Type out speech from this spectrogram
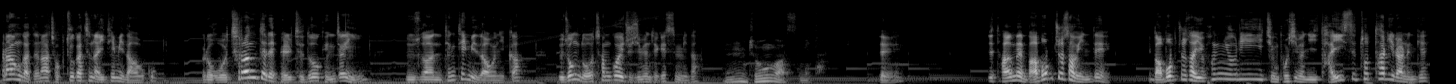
크라운 가드나 적투 같은 아이템이 나오고 그리고 트런들의 벨트도 굉장히 준수한 탱템이 나오니까 이 정도 참고해 주시면 되겠습니다. 음, 좋은 것 같습니다. 네. 이제 다음에 마법 주사위인데 이 마법 주사위 확률이 지금 보시면 이 다이스 토탈이라는 게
